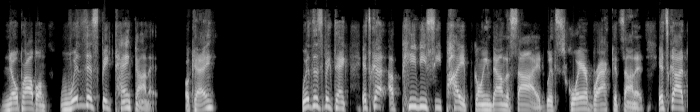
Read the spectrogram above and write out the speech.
no problem. With this big tank on it, okay. With this big tank, it's got a PVC pipe going down the side with square brackets on it. It's got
